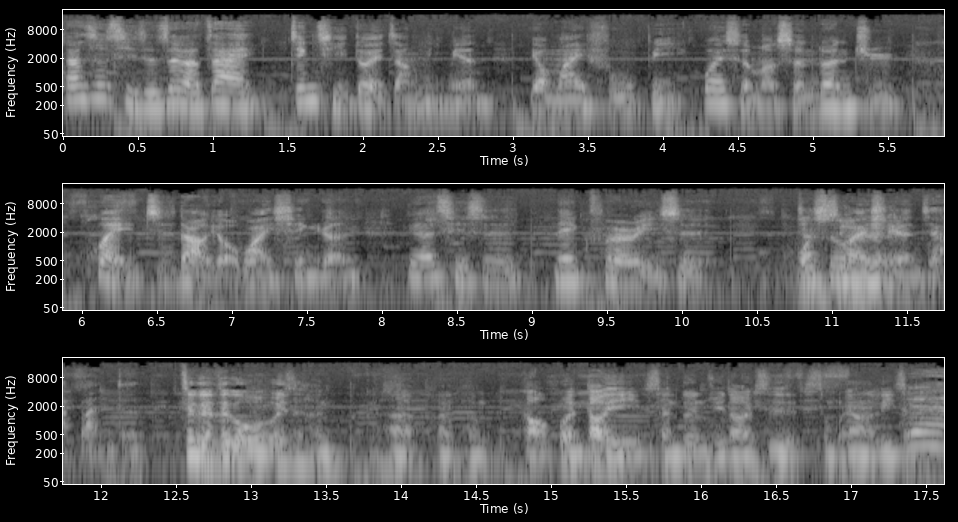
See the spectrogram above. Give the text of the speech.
但是其实这个在惊奇队长里面有埋伏笔，为什么神盾局会知道有外星人？因为其实 Nick Fury 是就是外星人假扮的。这个这个我一直很很很很搞混，到底神盾局到底是什么样的立场？因为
